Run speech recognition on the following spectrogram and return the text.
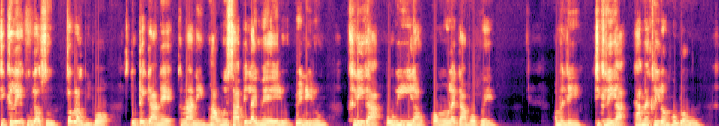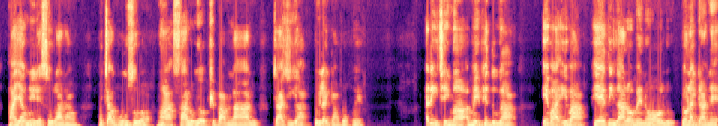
ဒီကလေးအခုလောက်ဆိုကြောက်လောက်ပြီပေါ့သူတိတ်တာနဲ့ခဏနေငါဝင်စားပစ်လိုက်မယ်လို့တွေးနေတော့ကလေးကပိုးပြီးတော့ပုံငိုလိုက်တာပေါ့ကွယ်အမလီဒီကလေးကဒါမှန်ကလေးတော့မဟုတ်တော့ဘူးငါရောက်နေတယ်ဆိုတာတော့မကြောက်ဘူးဆိုတော့ငါစားလို့ရောဖြစ်ပါမလားလို့ကြားကြီးကတွေးလိုက်တာပေါ့ကွယ်အဲ့ဒီအချိန်မှာအမေဖြစ်သူက အေးပါအေးပါဖျဲသီးလာတော့မယ်နော်လို့ပြောလိုက်တာနဲ့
